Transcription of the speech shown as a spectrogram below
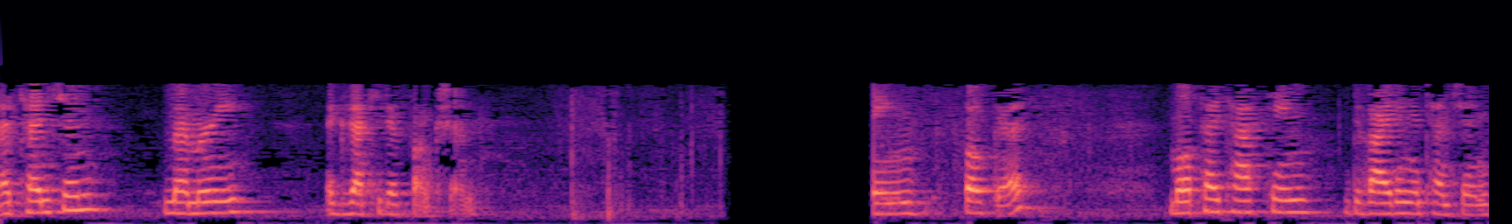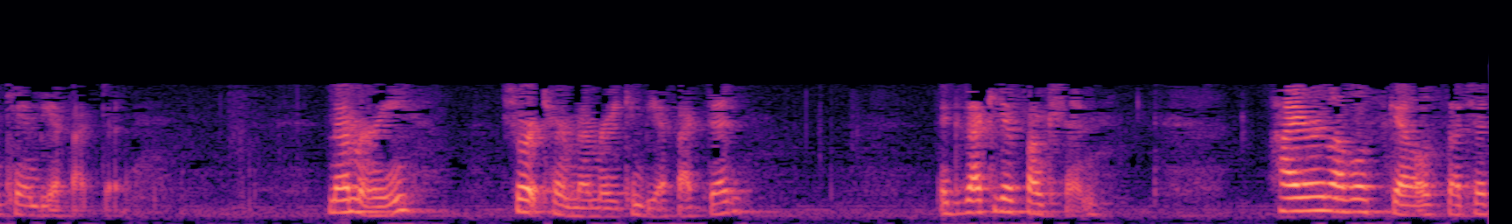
Attention, memory, executive function. Focus, multitasking, dividing attention can be affected. Memory, Short-term memory can be affected. Executive function. Higher level skills such as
